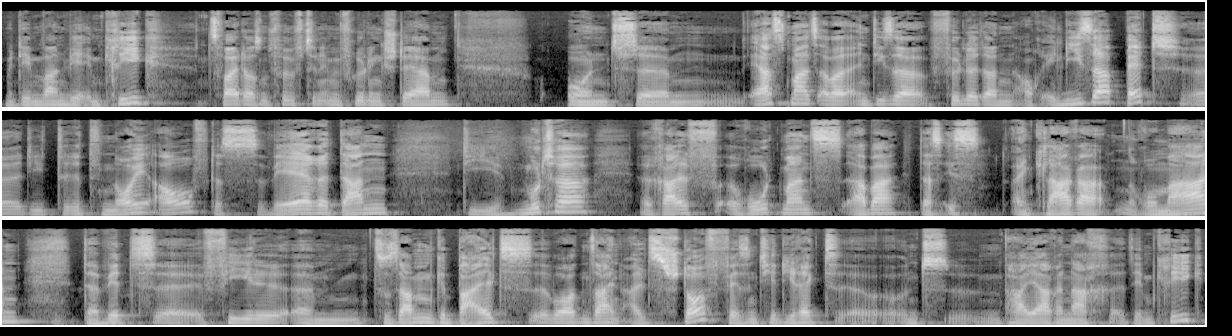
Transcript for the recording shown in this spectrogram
mit dem waren wir im Krieg 2015 im Frühling sterben. Und ähm, erstmals aber in dieser Fülle dann auch Elisabeth, äh, die tritt neu auf. Das wäre dann die Mutter Ralf Rothmanns, aber das ist ein klarer Roman. Da wird äh, viel ähm, zusammengeballt worden sein als Stoff. Wir sind hier direkt äh, und ein paar Jahre nach dem Krieg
